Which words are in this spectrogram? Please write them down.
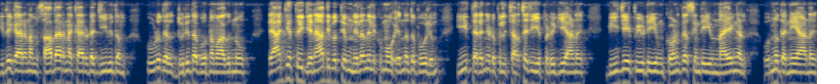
ഇത് കാരണം സാധാരണക്കാരുടെ ജീവിതം കൂടുതൽ ദുരിതപൂർണമാകുന്നു. രാജ്യത്ത് ജനാധിപത്യം നിലനിൽക്കുമോ എന്നതുപോലും ഈ തെരഞ്ഞെടുപ്പിൽ ചർച്ച ചെയ്യപ്പെടുകയാണ്. ബി ജെ പിയുടെയും കോൺഗ്രസിന്റെയും നയങ്ങൾ ഒന്നു തന്നെയാണ്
